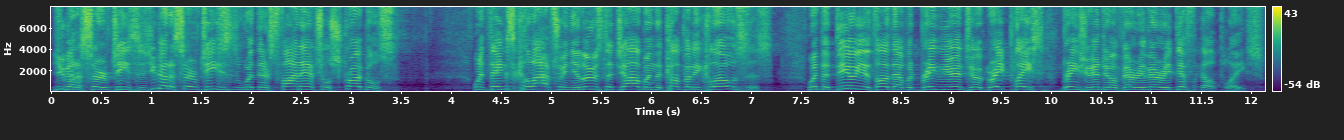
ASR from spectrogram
You got to serve Jesus. You got to serve Jesus when there's financial struggles, When things collapse, when you lose the job, when the company closes, when the deal you thought that would bring you into a great place brings you into a very, very difficult place.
